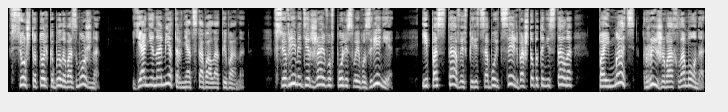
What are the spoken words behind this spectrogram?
все, что только было возможно, я ни на метр не отставала от Ивана, все время держа его в поле своего зрения и поставив перед собой цель во что бы то ни стало поймать рыжего охламона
